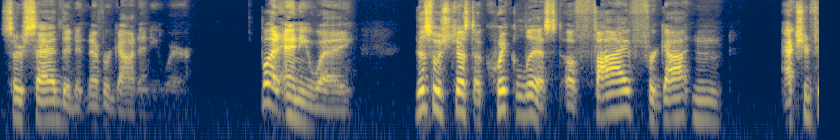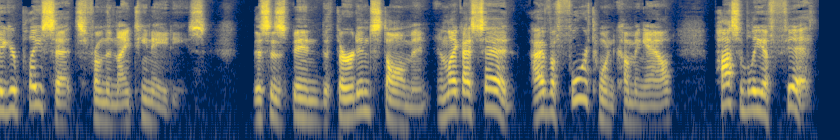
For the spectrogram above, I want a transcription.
So sad that it never got anywhere. But anyway, this was just a quick list of five forgotten action figure playsets from the 1980s. This has been the third installment, and like I said, I have a fourth one coming out, possibly a fifth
